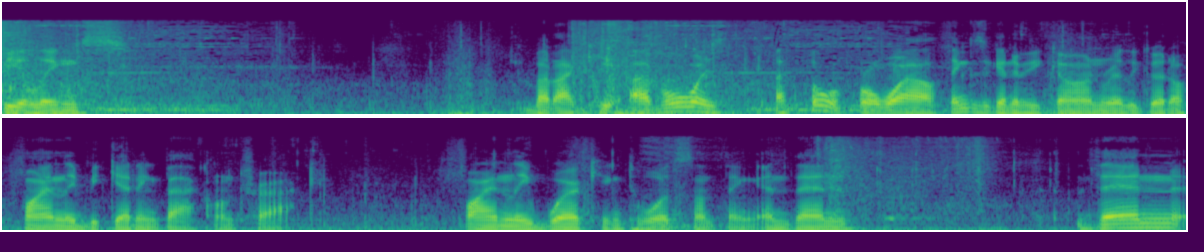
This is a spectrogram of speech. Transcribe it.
feelings but I keep, I've always, I thought for a while things are going to be going really good. I'll finally be getting back on track. Finally working towards something. And then, then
